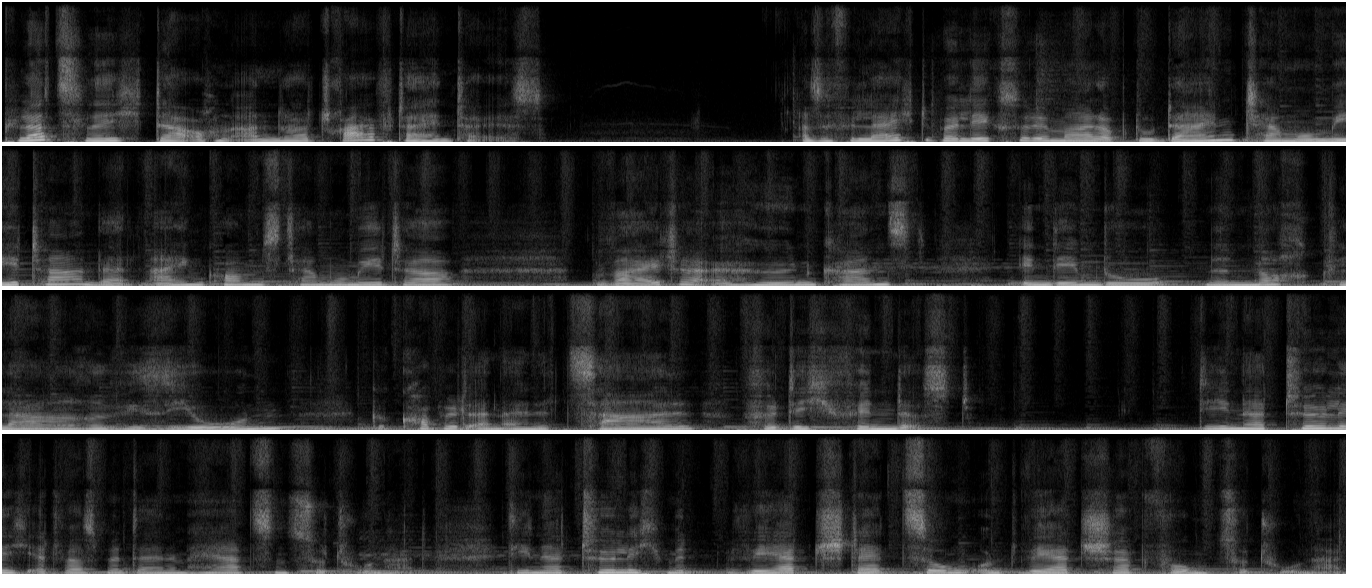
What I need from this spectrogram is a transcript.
plötzlich da auch ein anderer Drive dahinter ist. Also vielleicht überlegst du dir mal, ob du dein Thermometer, dein Einkommensthermometer weiter erhöhen kannst, indem du eine noch klarere Vision gekoppelt an eine Zahl für dich findest, die natürlich etwas mit deinem Herzen zu tun hat, die natürlich mit Wertschätzung und Wertschöpfung zu tun hat,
